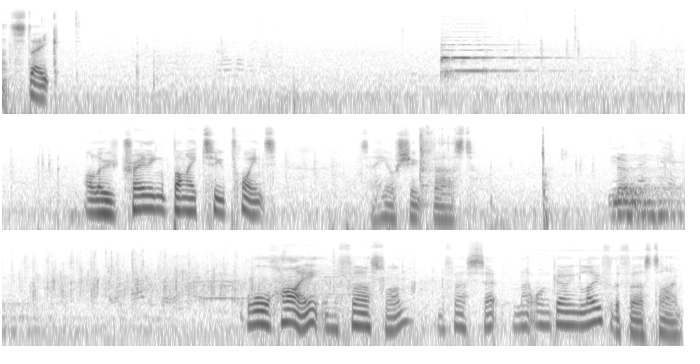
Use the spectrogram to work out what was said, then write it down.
at stake. Olu trailing by two points, so he'll shoot first. No. All high in the first one, in the first set, and that one going low for the first time.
